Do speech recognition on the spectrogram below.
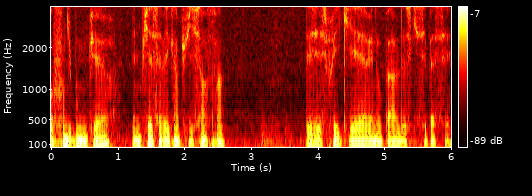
au fond du bunker, une pièce avec un puits sans fin. Des esprits qui errent et nous parlent de ce qui s'est passé.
